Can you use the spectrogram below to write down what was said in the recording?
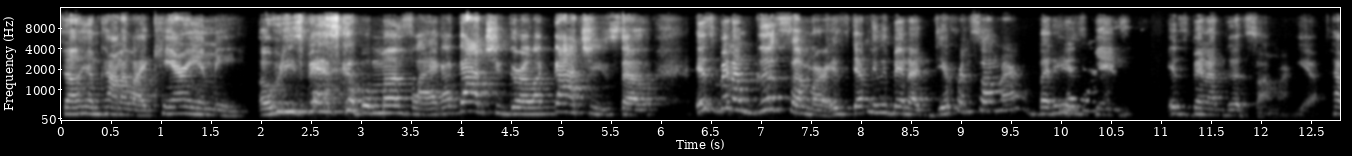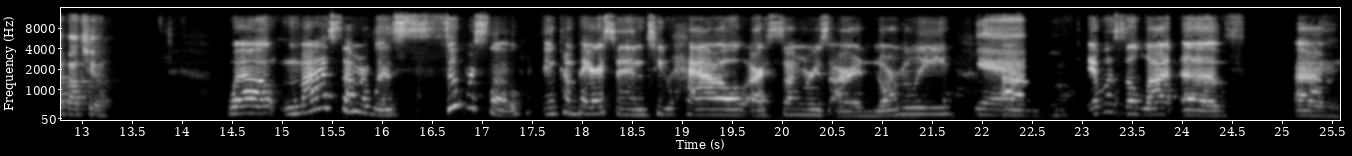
felt him kind of like carrying me over these past couple months. Like, I got you, girl, I got you. So it's been a good summer. It's definitely been a different summer, but it has yeah. been it's been a good summer. Yeah. How about you? Well, my summer was super slow in comparison to how our summers are normally. Yeah. Um, it was a lot of um,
